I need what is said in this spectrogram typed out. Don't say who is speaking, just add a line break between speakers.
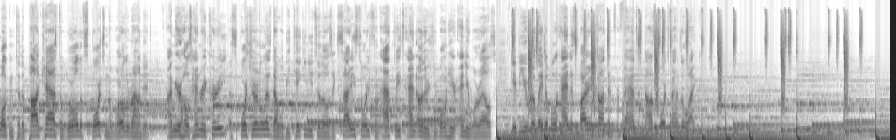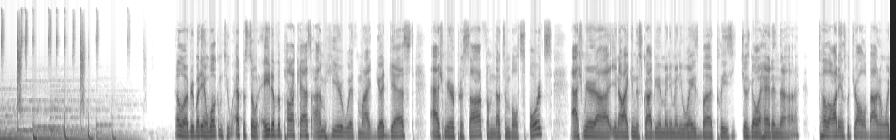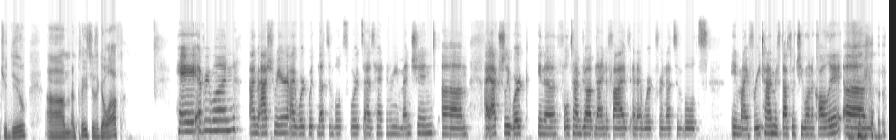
Welcome to the podcast, The World of Sports and the World Around It. I'm your host, Henry Curry, a sports journalist that will be taking you to those exciting stories from athletes and others you won't hear anywhere else, giving you relatable and inspiring content for fans and non sports fans alike. Hello, everybody, and welcome to episode eight of the podcast. I'm here with my good guest, Ashmere Prasad from Nuts and Bolts Sports. Ashmere, uh, you know, I can describe you in many, many ways, but please just go ahead and uh, tell the audience what you're all about and what you do. Um, and please just go off.
Hey, everyone. I'm Ashmere. I work with Nuts and Bolts Sports, as Henry mentioned. Um, I actually work in a full time job, nine to five, and I work for Nuts and Bolts in my free time, if that's what you want to call it. Um,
